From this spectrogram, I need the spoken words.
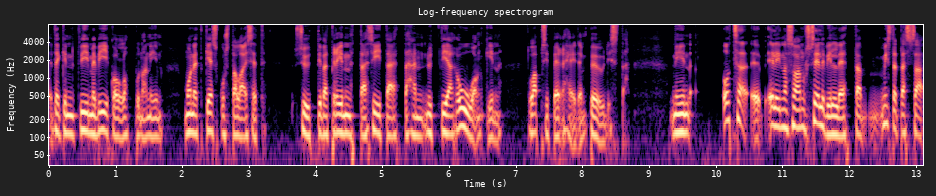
etenkin nyt viime viikonloppuna niin monet keskustalaiset syyttivät rinnettä siitä, että hän nyt vie ruuankin lapsiperheiden pöydistä. Niin Oletko Elina, saanut selville, että mistä tässä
